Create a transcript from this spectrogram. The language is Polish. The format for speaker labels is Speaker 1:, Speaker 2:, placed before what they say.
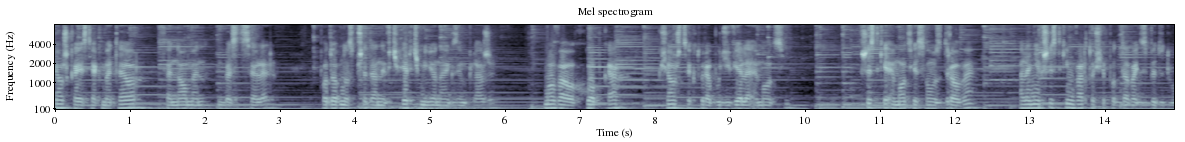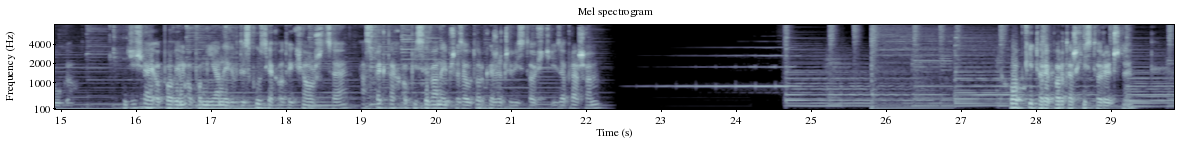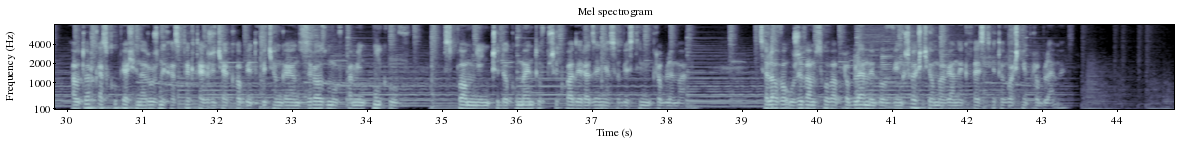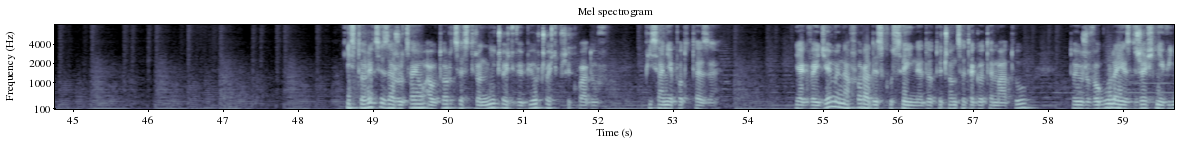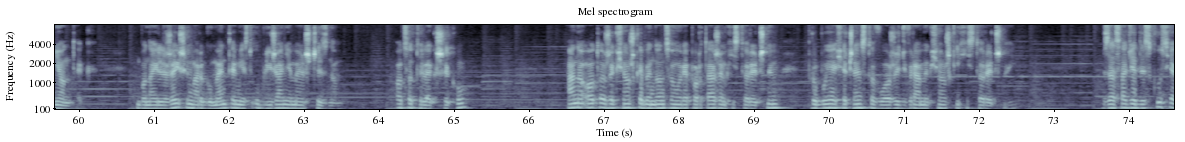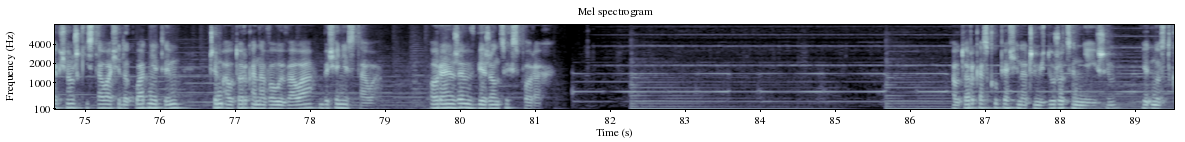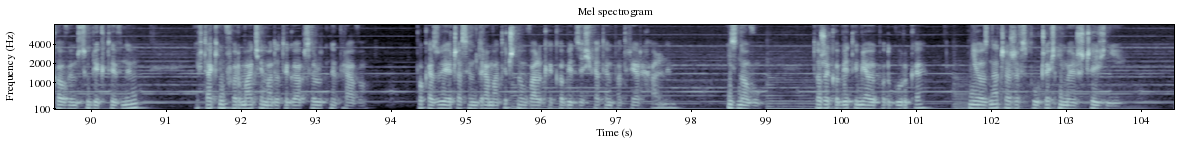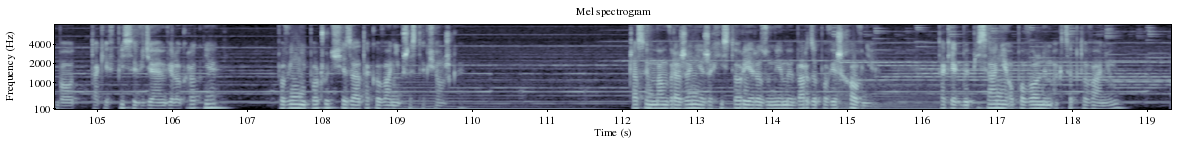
Speaker 1: Książka jest jak meteor, fenomen, bestseller, podobno sprzedany w ćwierć miliona egzemplarzy. Mowa o chłopkach, książce, która budzi wiele emocji. Wszystkie emocje są zdrowe, ale nie wszystkim warto się poddawać zbyt długo. Dzisiaj opowiem o pomijanych w dyskusjach o tej książce aspektach opisywanej przez autorkę rzeczywistości. Zapraszam. Chłopki to reportaż historyczny. Autorka skupia się na różnych aspektach życia kobiet, wyciągając z rozmów, pamiętników, wspomnień czy dokumentów przykłady radzenia sobie z tymi problemami. Celowo używam słowa problemy, bo w większości omawiane kwestie to właśnie problemy. Historycy zarzucają autorce stronniczość, wybiórczość przykładów, pisanie pod tezę. Jak wejdziemy na fora dyskusyjne dotyczące tego tematu, to już w ogóle jest rzeź niewiniątek, bo najlżejszym argumentem jest ubliżanie mężczyznom. O co tyle krzyku? Ano o to, że książkę będącą reportażem historycznym próbuje się często włożyć w ramy książki historycznej. W zasadzie dyskusja książki stała się dokładnie tym, czym autorka nawoływała, by się nie stała orężem w bieżących sporach. Autorka skupia się na czymś dużo cenniejszym, jednostkowym, subiektywnym i w takim formacie ma do tego absolutne prawo. Pokazuje czasem dramatyczną walkę kobiet ze światem patriarchalnym. I znowu, to, że kobiety miały podgórkę, nie oznacza, że współcześni mężczyźni, bo takie wpisy widziałem wielokrotnie, powinni poczuć się zaatakowani przez tę książkę. Czasem mam wrażenie, że historię rozumiemy bardzo powierzchownie, tak jakby pisanie o powolnym akceptowaniu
